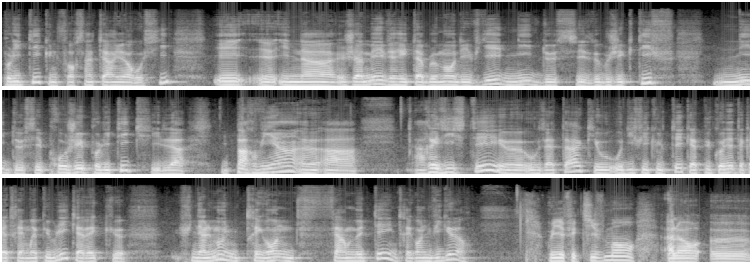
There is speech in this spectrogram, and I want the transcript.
politique, une force intérieure aussi, et il n'a jamais véritablement dévié ni de ses objectifs, ni de ses projets politiques. Il, parvient à, résister aux attaques et aux, difficultés qu'a pu connaître la 4ème République avec finalement une très grande fermeté, une très grande vigueur. Oui, effectivement. Alors, euh,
